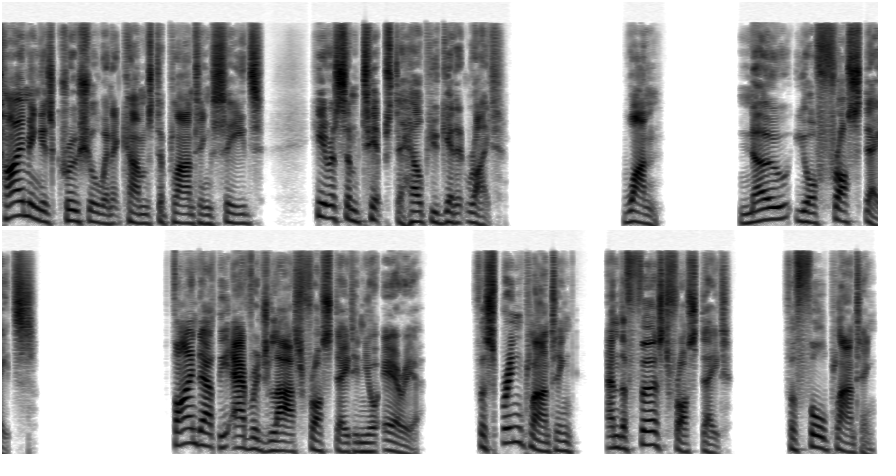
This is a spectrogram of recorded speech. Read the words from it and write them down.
Timing is crucial when it comes to planting seeds. Here are some tips to help you get it right. 1. Know your frost dates. Find out the average last frost date in your area for spring planting and the first frost date for fall planting.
